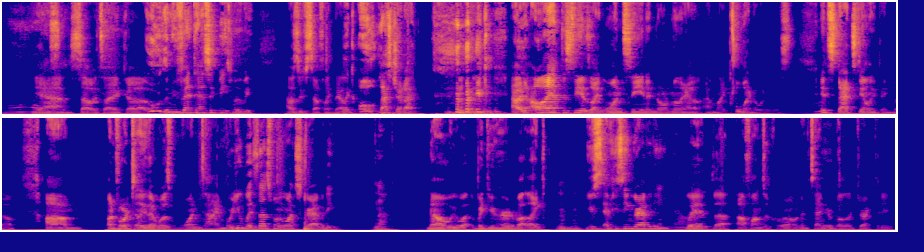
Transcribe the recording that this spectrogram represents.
I Yeah, so it's like, uh, oh, the new Fantastic Beasts movie. I'll do stuff like that. Like, oh, Last Jedi. like, I, all I have to see is like one scene, and normally I, I'm like, oh, I know what it is. It's that's the only thing though. Um, unfortunately, there was one time. Were you with us when we watched Gravity? No. No, we. wa- But you heard about like hmm you have you seen Gravity No. with uh, Alfonso Cuarón and Sandra Bullock directed it?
